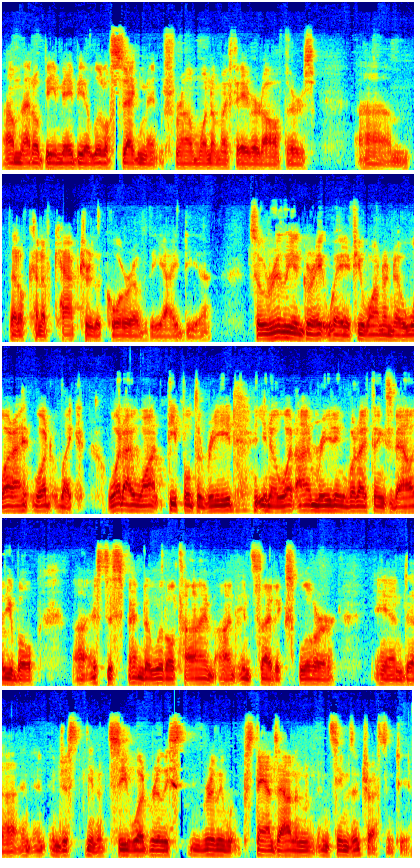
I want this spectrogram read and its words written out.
Um, that'll be maybe a little segment from one of my favorite authors um, that'll kind of capture the core of the idea. So really a great way if you want to know what I what like what I want people to read, you know, what I'm reading, what I think is valuable, uh, is to spend a little time on Insight Explorer and, uh, and and just you know see what really really stands out and, and seems interesting to you.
